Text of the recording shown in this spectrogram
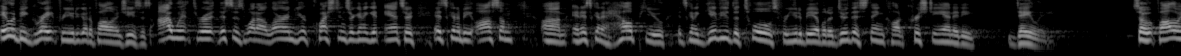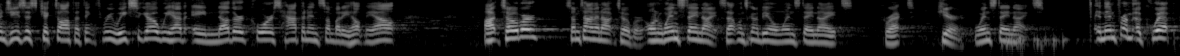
it would be great for you to go to following Jesus. I went through it. This is what I learned. Your questions are going to get answered. It's going to be awesome. Um, and it's going to help you. It's going to give you the tools for you to be able to do this thing called Christianity daily. So, following Jesus kicked off, I think, three weeks ago. We have another course happening. Somebody help me out. October, sometime in October, on Wednesday nights. That one's going to be on Wednesday nights, correct? here, Wednesday nights. And then from Equip,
